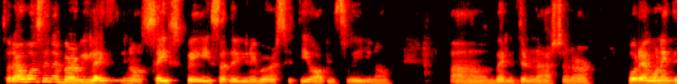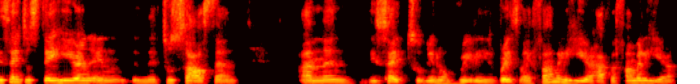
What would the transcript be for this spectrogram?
So that was in a very like, you know, safe space at the university, obviously, you know, um, very international. But I, when I decided to stay here in, in, in the 2000 and then decide to, you know, really raise my family here, have a family here,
